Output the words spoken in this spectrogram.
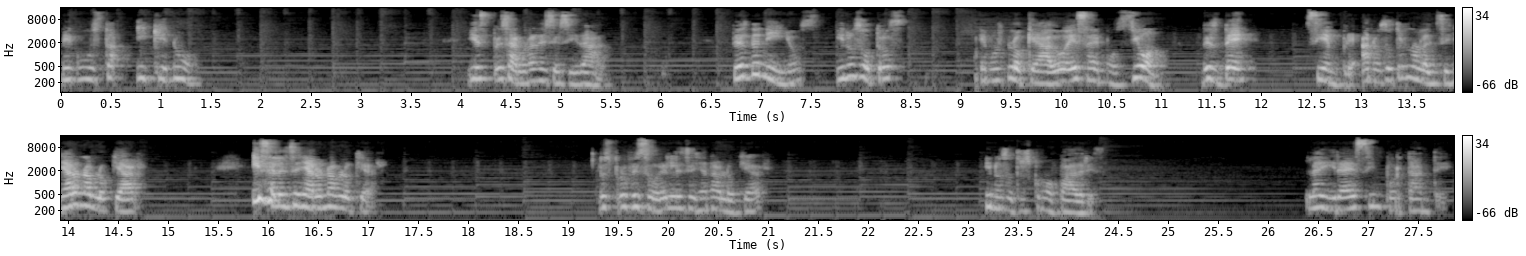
me gusta y qué no. Y expresar una necesidad. Desde niños y nosotros hemos bloqueado esa emoción desde siempre. A nosotros nos la enseñaron a bloquear y se le enseñaron a bloquear. Los profesores le enseñan a bloquear. Y nosotros como padres. La ira es importante.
